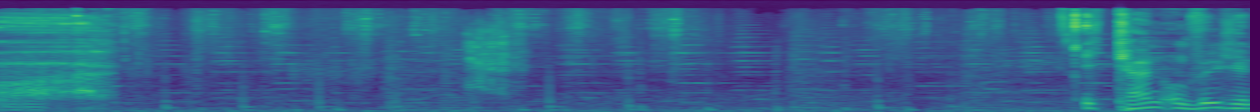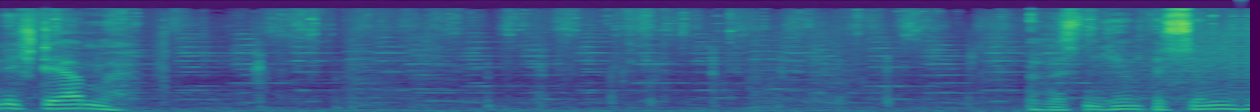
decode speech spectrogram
Oh. Ich kann und will hier nicht sterben. Wir müssen hier ein bisschen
